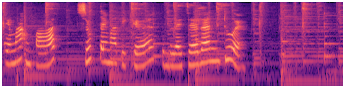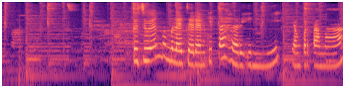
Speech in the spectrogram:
tema 4, subtema 3, pembelajaran 2. Tujuan pembelajaran kita hari ini yang pertama,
